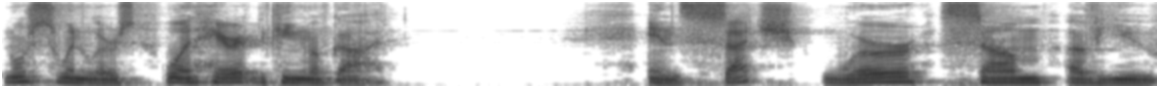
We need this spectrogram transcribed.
nor swindlers will inherit the kingdom of God. And such were some of you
